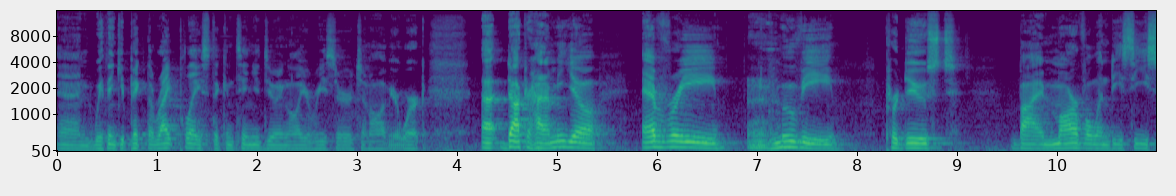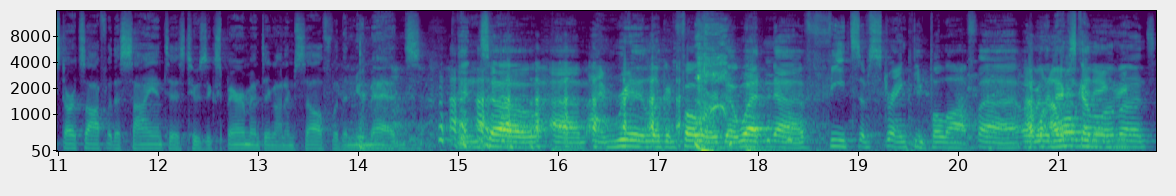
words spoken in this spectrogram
And we think you picked the right place to continue doing all your research and all of your work. Uh, Dr. Jaramillo, every movie produced by Marvel and DC starts off with a scientist who's experimenting on himself with the new meds. and so um, I'm really looking forward to what uh, feats of strength you pull off uh, over the next couple of months.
